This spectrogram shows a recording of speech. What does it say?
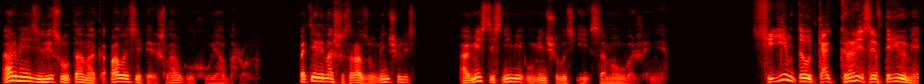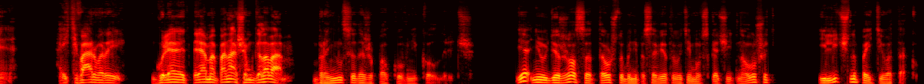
армия Зели Султана окопалась и перешла в глухую оборону. Потери наши сразу уменьшились, а вместе с ними уменьшилось и самоуважение. Сидим тут, как крысы в трюме, а эти варвары гуляют прямо по нашим головам, — бронился даже полковник Колдридж. Я не удержался от того, чтобы не посоветовать ему вскочить на лошадь и лично пойти в атаку.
